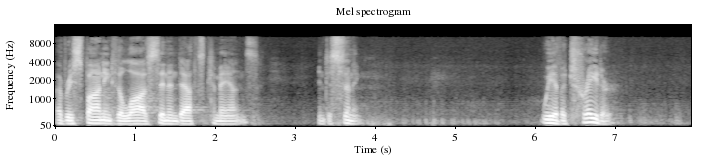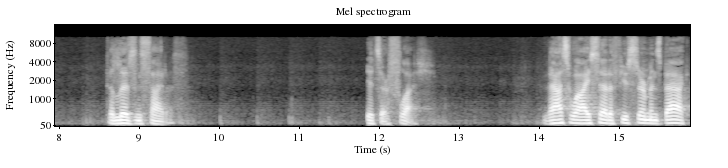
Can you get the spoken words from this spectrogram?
of responding to the law of sin and death's commands into sinning we have a traitor that lives inside us. It's our flesh. That's why I said a few sermons back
